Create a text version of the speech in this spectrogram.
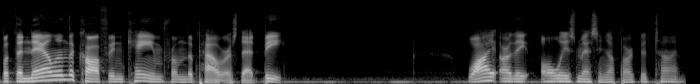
But the nail in the coffin came from the powers that be. Why are they always messing up our good time?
